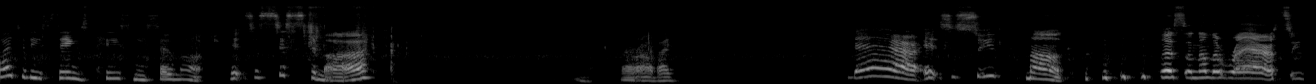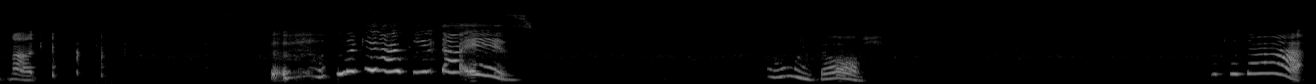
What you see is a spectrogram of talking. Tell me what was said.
Why do these things please me so much? It's a Systema. Ah. Where are they? There, it's a soup mug. That's another rare soup mug. Look at how cute that is. Oh my gosh. Look at that.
